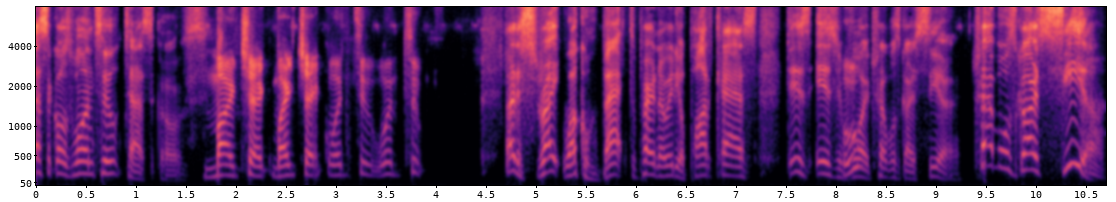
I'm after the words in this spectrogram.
Testicles one two testicles. Mic check, mic check, one, two, one, two. That is right. Welcome back to Paranoid Radio Podcast. This is your Who? boy Trebles Garcia. Trebles Garcia.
